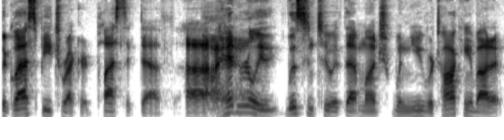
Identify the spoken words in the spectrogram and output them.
The Glass Beach record, Plastic Death. Uh, I hadn't really listened to it that much when you were talking about it.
